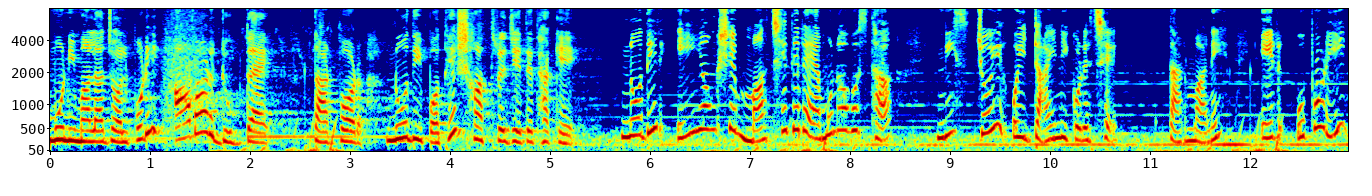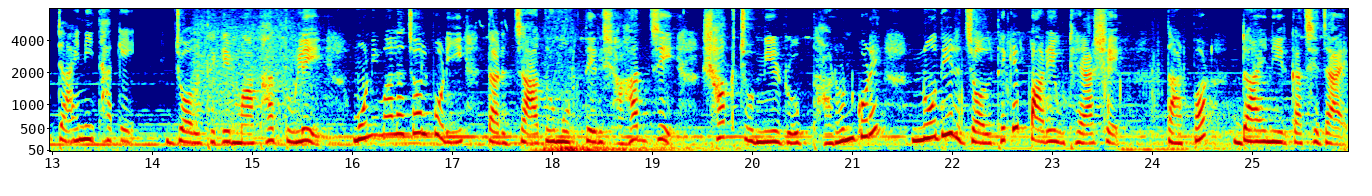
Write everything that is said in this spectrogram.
মণিমালা জলপরি আবার ডুব দেয়। তারপর নদী পথে সাঁতরে যেতে থাকে। নদীর এই অংশে মাছেদের এমন অবস্থা নিশ্চয়ই ওই ডাইনি করেছে। তার মানে এর উপরেই ডাইনি থাকে। জল থেকে মাথা তুলে মণিমালা জল জলপরি তার জাদু মুক্তের সাহায্যে শাকচুন্নির রূপ ধারণ করে নদীর জল থেকে পাড়ে উঠে আসে। তারপর ডাইনির কাছে যায়।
